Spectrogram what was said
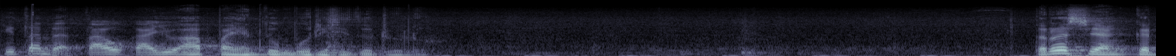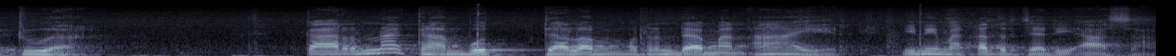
kita tidak tahu kayu apa yang tumbuh di situ dulu. Terus yang kedua, karena gambut dalam rendaman air, ini maka terjadi asam.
